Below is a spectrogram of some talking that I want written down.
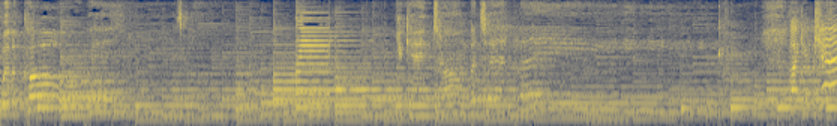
where the cold winds blow. You can't jump a jet plane like you can.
